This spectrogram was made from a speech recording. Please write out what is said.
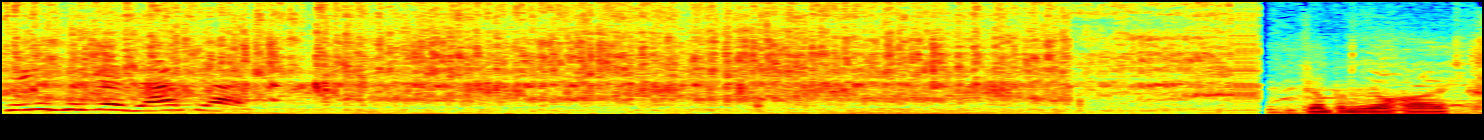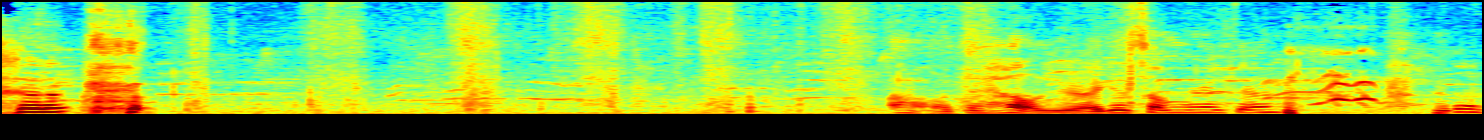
Take a picture of that guy. You jumping real high. Oh, what the hell, dude? I get something right there?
